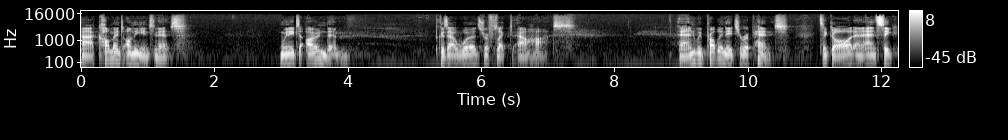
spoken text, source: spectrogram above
uh, comment on the internet, we need to own them because our words reflect our hearts. And we probably need to repent to God and, and seek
